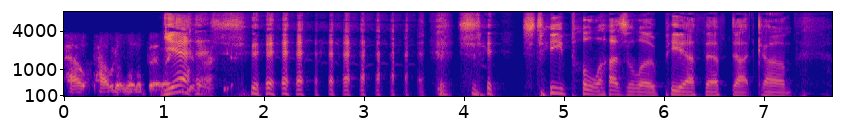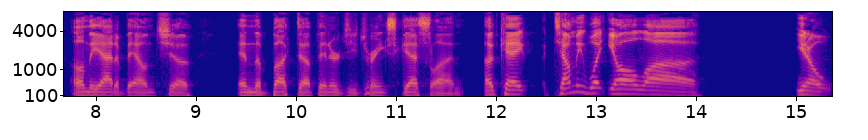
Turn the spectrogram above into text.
pout, pout a little bit. Like yes. Steve Palazzolo, PFF.com on the Out of Bounds show and the Bucked Up Energy Drinks guest line. Okay, tell me what y'all, uh, you know,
